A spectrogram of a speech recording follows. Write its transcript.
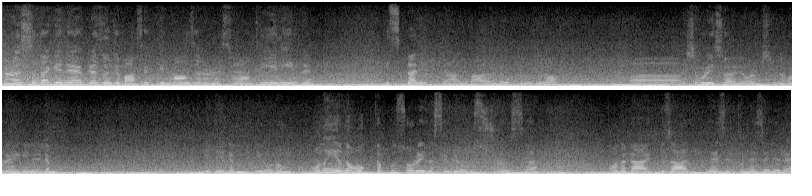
Şurası da gene biraz önce bahsettiğim manzara restoranın yeni yeri. İskalet galiba öyle okunuluyor. Aa, işte burayı söylüyorum. Şimdi buraya gelelim. Gidelim diyorum. Onun yanı Oktopus. Orayı da seviyoruz şurası. O da gayet güzel lezzetli mezeleri.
